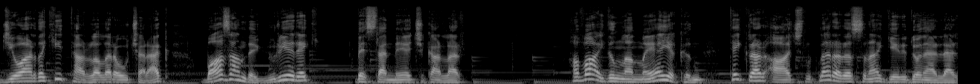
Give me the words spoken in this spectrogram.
civardaki tarlalara uçarak bazen de yürüyerek beslenmeye çıkarlar. Hava aydınlanmaya yakın tekrar ağaçlıklar arasına geri dönerler.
